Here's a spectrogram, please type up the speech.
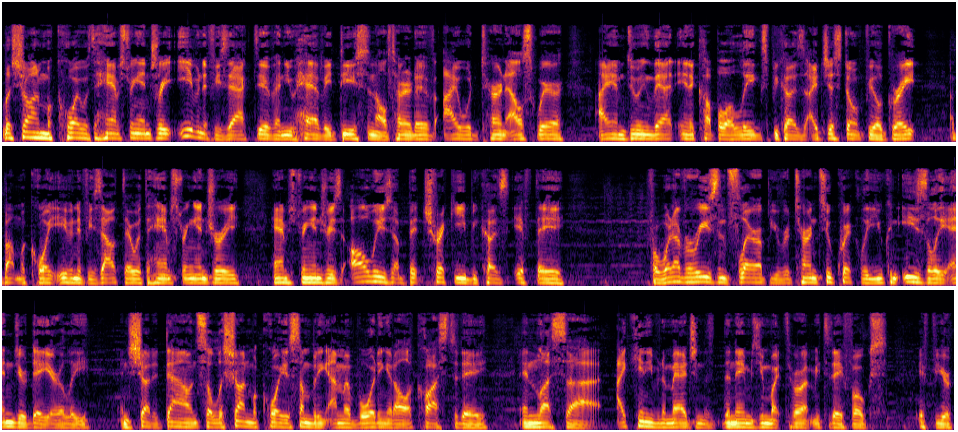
LeSean McCoy with a hamstring injury, even if he's active and you have a decent alternative, I would turn elsewhere. I am doing that in a couple of leagues because I just don't feel great about McCoy, even if he's out there with the hamstring injury. Hamstring injury is always a bit tricky because if they, for whatever reason, flare up, you return too quickly, you can easily end your day early and shut it down. So LeSean McCoy is somebody I'm avoiding at all costs today, unless uh, I can't even imagine the, the names you might throw at me today, folks. If you're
